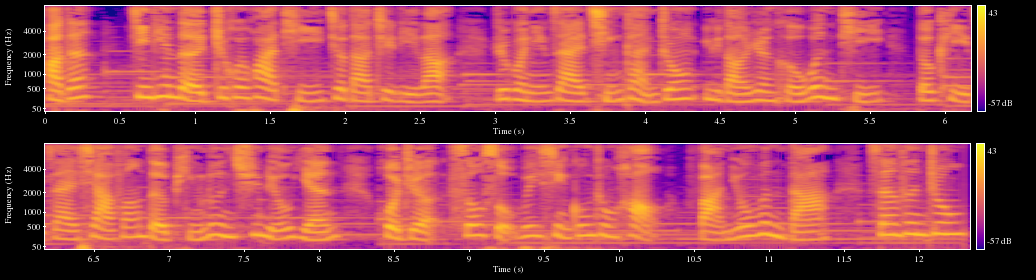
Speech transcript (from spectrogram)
好的，今天的智慧话题就到这里了。如果您在情感中遇到任何问题，都可以在下方的评论区留言，或者搜索微信公众号“法妞问答”，三分钟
